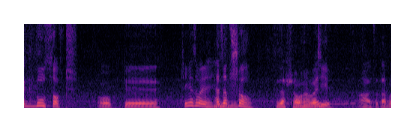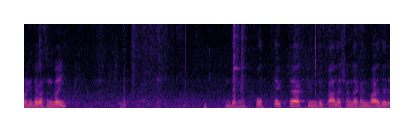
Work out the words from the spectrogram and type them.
একদম সফট ওকে। ঠিক আছে ভাই হেজাব সহ। হিসাব সহ হ্যাঁ ভাই? জি। আচ্ছা তারপর কি দেখাচ্ছেন ভাই? দেখেন প্রত্যেকটা কিন্তু কালেকশন দেখেন ভাইদের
